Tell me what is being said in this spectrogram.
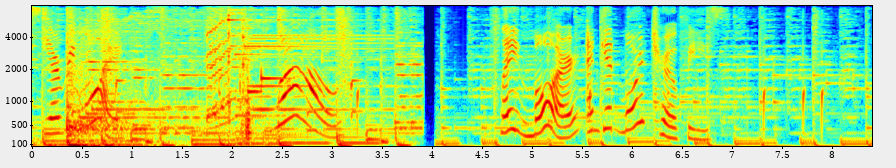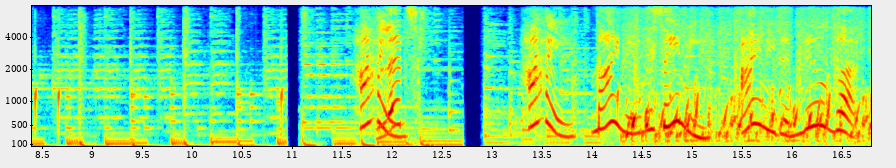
Is your reward! Wow! Play more and get more trophies. Hi! Let's Hi, my name is Amy. I need a new look.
